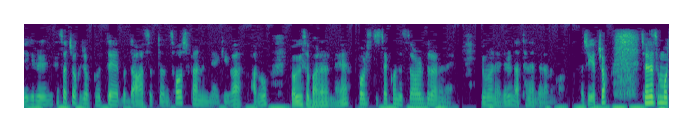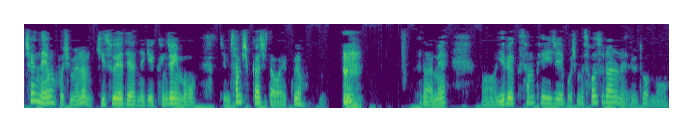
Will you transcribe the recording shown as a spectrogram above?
얘기를 했었죠. 그죠? 그때 뭐 나왔었던 서수라는 얘기가 바로 여기서 말하는 애, first, second, third라는 애, 이런 애들을 나타낸다는 거. 아시겠죠? 자, 그래서 뭐 책 내용 보시면은 기수에 대한 얘기 굉장히 뭐 지금 30까지 나와 있고요. 그 다음에 어, 203페이지에 보시면 서술하는 애들도 뭐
